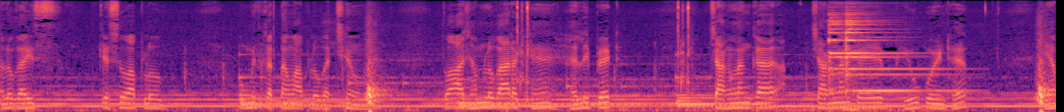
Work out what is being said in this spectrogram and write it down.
हेलो गाइस कैसे हो आप लोग? उम्मीद करता हूँ आप लोग अच्छे होंगे। तो आज हम लोग आ रखे हैं हेलीपैड। चांगलांग का चांगलांग का व्यू पॉइंट है। यहाँ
